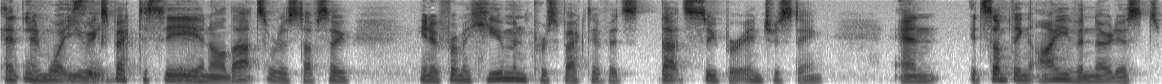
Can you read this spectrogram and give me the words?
and, and what you, see. expect to see yeah. and all that sort of stuff so you know from a human perspective it's that's super interesting and it's something i even noticed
